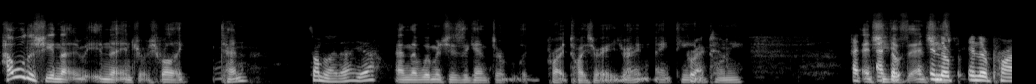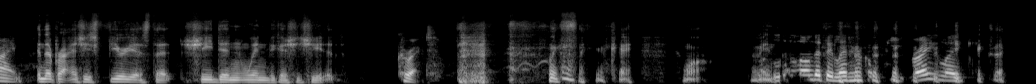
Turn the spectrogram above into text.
How old is she in that in the intro? She's probably like 10. something like that yeah And the women she's against are like probably twice her age, right? 19, Correct. 20. at, And she at the- gets- and in their in their prime In their prime, and she's furious that she didn't win because she cheated. correct like, okay. Well, I mean, let alone that they let her compete right like exactly.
